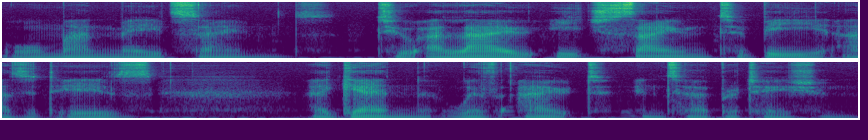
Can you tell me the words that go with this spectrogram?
or man made sounds, to allow each sound to be as it is, again without interpretation.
